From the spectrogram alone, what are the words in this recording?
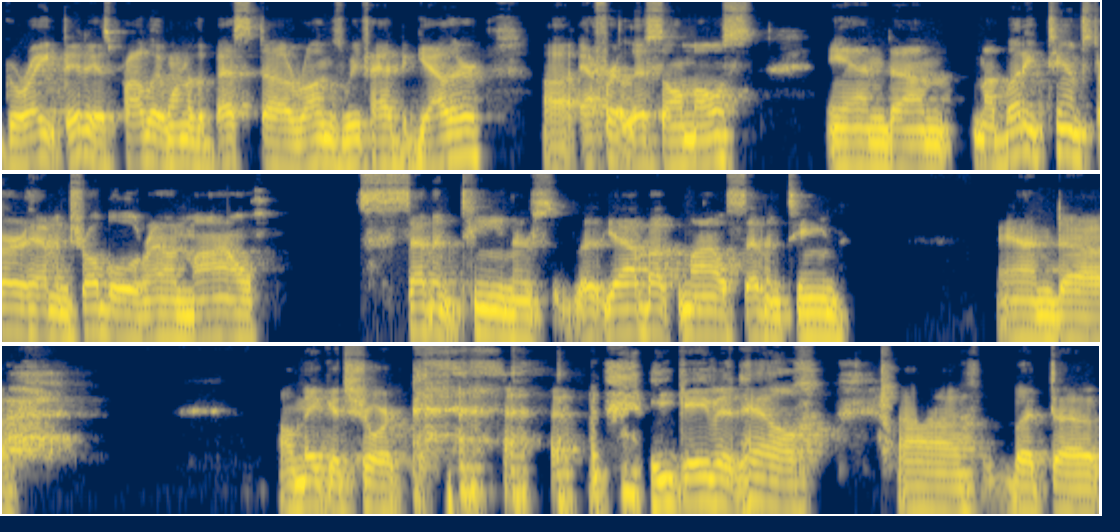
great. It is probably one of the best uh, runs we've had together, uh, effortless almost. And um, my buddy Tim started having trouble around mile 17 or, yeah, about mile 17. And, uh, I'll make it short. he gave it hell, uh, but uh,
